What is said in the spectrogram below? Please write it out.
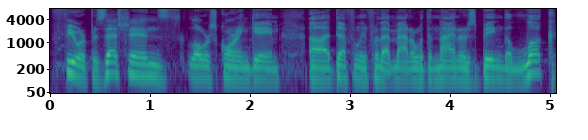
fewer possessions, lower scoring game, uh, definitely for that matter, with the Niners being the look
